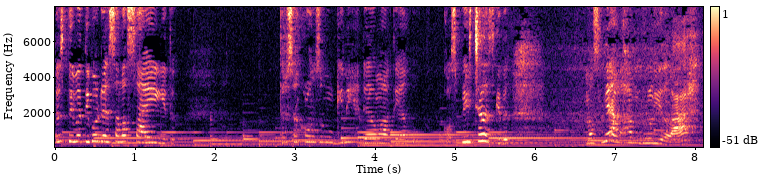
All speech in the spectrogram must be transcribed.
Terus tiba-tiba udah selesai gitu. Terus aku langsung gini dalam hati aku kok speechless gitu. Maksudnya alhamdulillah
